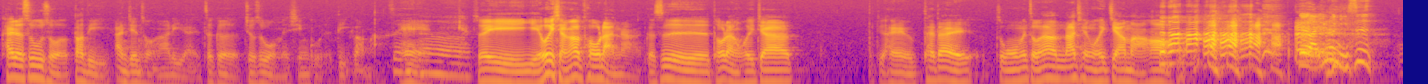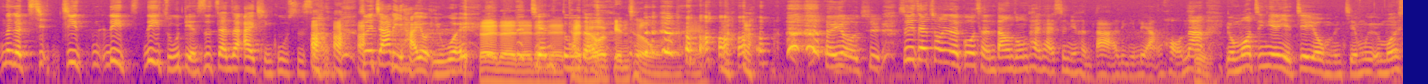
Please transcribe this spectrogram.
开了事务所，到底案件从哪里来，这个就是我们辛苦的地方啊。所以也会想要偷懒呐，可是偷懒回家，还有太太，我们总要拿钱回家嘛，哈。对啊，因为你是。那个记记立立足点是站在爱情故事上，所以家里还有一位对对对 监督的，太太会鞭策我们，很有趣。所以在创业的过程当中，太太是你很大的力量吼。那有没有今天也借由我们节目，有没有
